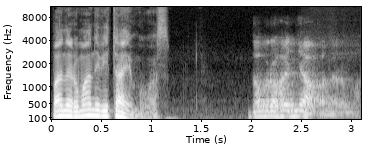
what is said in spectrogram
Пане Романе, вітаємо вас. Доброго дня, пане Роман.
